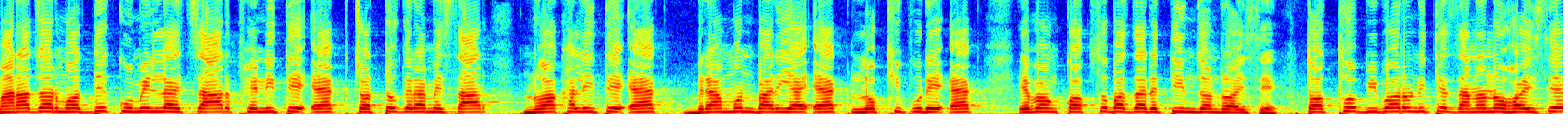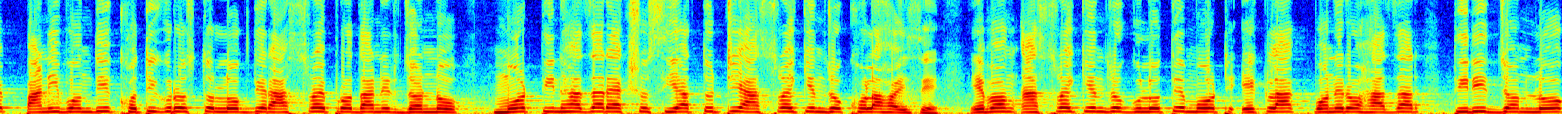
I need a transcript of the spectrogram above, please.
মারা যাওয়ার মধ্যে কুমিল্লায় চার, ফেনীতে এক, চট্টগ্রামে চার, নোয়াখালীতে এক, ব্রাহ্মণবাড়িয়ায় এক, লক্ষ্মীপুরে এক এবং কক্সবাজারে তিনজন রয়েছে। তথ্য বিবরণীতে জানানো হয়েছে, পানিবন্দী ক্ষতিগ্রস্ত লোকদের আশ্রয় প্রদানের জন্য মোট তিন হাজার একশো ছিয়াত্তরটি আশ্রয় কেন্দ্র খোলা হয়েছে এবং আশ্রয় কেন্দ্রগুলোতে মোট এক লাখ পনেরো হাজার তিরিশ জন লোক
